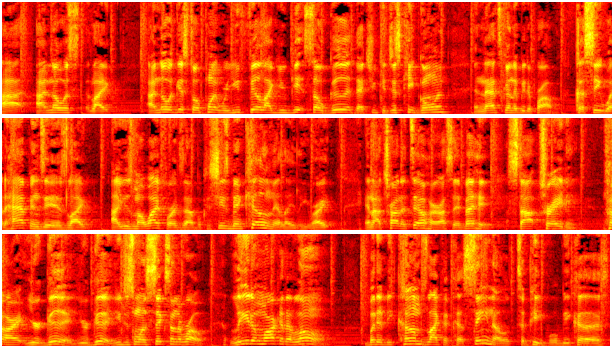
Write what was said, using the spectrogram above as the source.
I, I know it's like, I know it gets to a point where you feel like you get so good that you can just keep going. And that's gonna be the problem. Cause see, what happens is like, I use my wife for example, cause she's been killing it lately, right? And I try to tell her, I say, babe, stop trading. All right, you're good. You're good. You just won six in a row. Leave the market alone. But it becomes like a casino to people because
